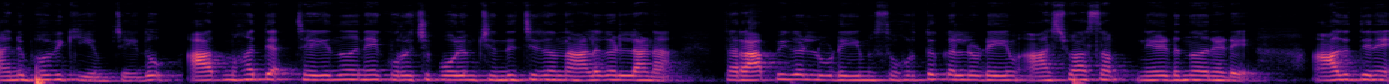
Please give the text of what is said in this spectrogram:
അനുഭവിക്കുകയും ചെയ്തു. ആത്മഹത്യ ചെയ്യുന്നതിനെ കുറിച്ച് പോലും ചിന്തിച്ചിരുന്ന ആളുകളിലാണ് തെറാപ്പികളിലൂടെയും സുഹൃത്തുക്കളിലൂടെയും ആശ്വാസം നേടുന്നതിനിടെ ആദ്യത്തിനെ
